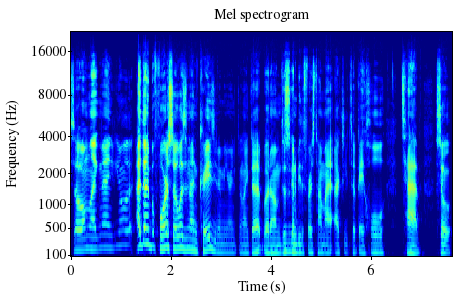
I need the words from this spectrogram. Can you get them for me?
So I'm like, man, you know what? I've done it before, so it wasn't nothing crazy to me or anything like that. But um, this is gonna be the first time I actually took a whole tab. So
